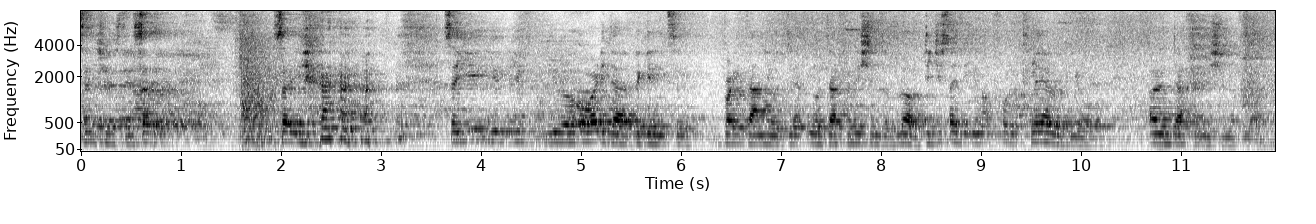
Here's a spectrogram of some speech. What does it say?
That's interesting. So, so, so you, you, you were already there beginning to break down your, de- your definitions of love. Did you say that you're not fully clear of your own definition of love?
